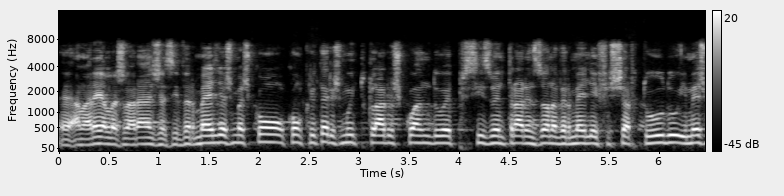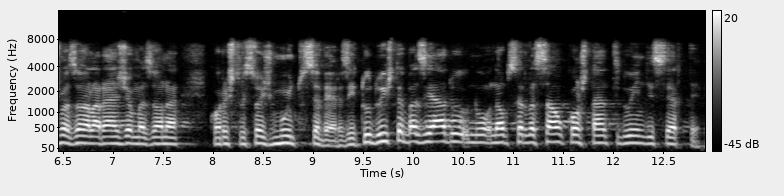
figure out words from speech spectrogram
eh, amarelas, laranjas e vermelhas, mas com, com critérios muito claros quando é preciso entrar em zona vermelha e fechar tudo, e mesmo a zona laranja é uma zona com restrições muito severas. E tudo isto é baseado no, na observação constante do índice RT.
